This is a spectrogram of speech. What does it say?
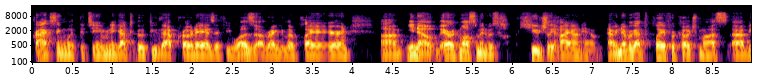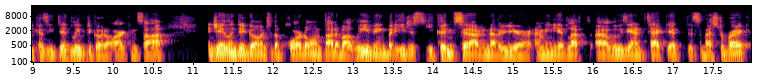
practicing with the team and he got to go through that pro day as if he was a regular player. And, um, you know, Eric Musselman was hugely high on him. Now, he never got to play for Coach Muss uh, because he did leave to go to Arkansas. And Jalen did go into the portal and thought about leaving, but he just he couldn't sit out another year. I mean, he had left uh, Louisiana Tech at the semester break,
